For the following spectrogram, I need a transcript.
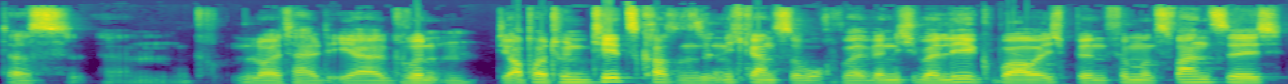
dass ähm, Leute halt eher gründen. Die Opportunitätskosten sind nicht ganz so hoch, weil wenn ich überlege, wow, ich bin 25,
